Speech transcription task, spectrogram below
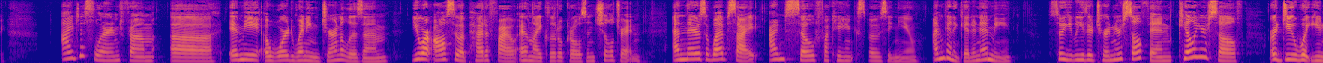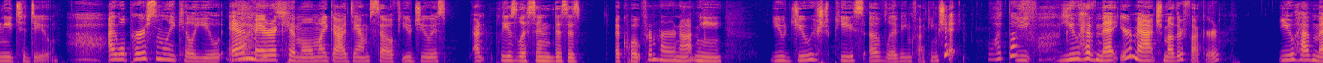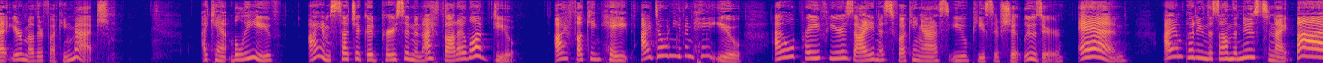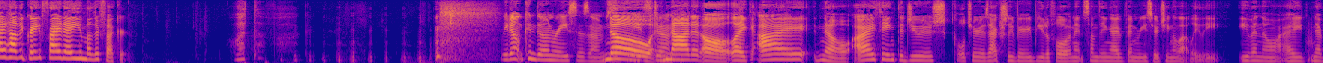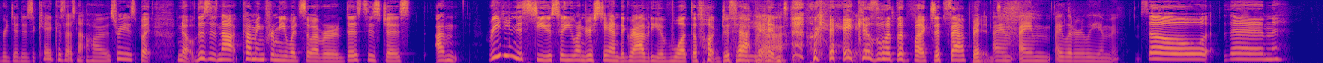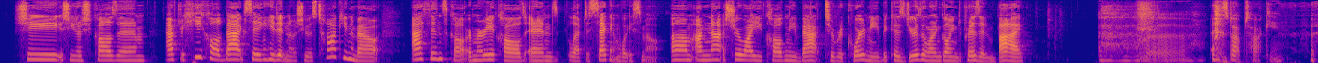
I just learned from uh, Emmy award winning journalism, you are also a pedophile and like little girls and children. And there's a website. I'm so fucking exposing you. I'm going to get an Emmy. So you either turn yourself in, kill yourself, or do what you need to do. I will personally kill you and Mara Kimmel, my goddamn self, you Jewish. And please listen. This is a quote from her, not me. You Jewish piece of living fucking shit. What the You, fuck? you have met your match, motherfucker. You have met your motherfucking match. I can't believe I am such a good person and I thought I loved you. I fucking hate, I don't even hate you. I will pray for your Zionist fucking ass, you piece of shit loser. And I am putting this on the news tonight. Bye. Have a great Friday, you motherfucker. What the fuck? we don't condone racism. so No, not at all. Like I no, I think the Jewish culture is actually very beautiful and it's something I've been researching a lot lately. Even though I never did as a kid because that's not how I was raised. But no, this is not coming from me whatsoever. This is just I'm reading this to you so you understand the gravity of what the fuck just happened. Okay, because what the fuck just happened. I'm I'm I literally am So then she, she, you know, she calls him after he called back saying he didn't know what she was talking about. Athens called or Maria called and left a second voicemail. Um, I'm not sure why you called me back to record me because you're the one going to prison. Bye. stop talking.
